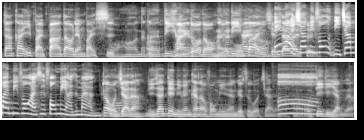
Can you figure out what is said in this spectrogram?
大概一百八到两百四。哦，那个厉害，蛮多的哦，那个厉害。我爸以前。哎，那你家蜜蜂，你家卖蜜蜂还是蜂蜜还是卖很多？那我家的，你在店里面看到蜂蜜那个是我家的。哦。我弟弟养的啦，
